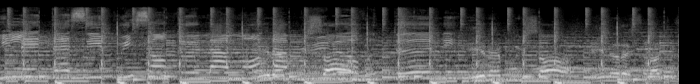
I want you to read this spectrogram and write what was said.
Il était si puissant que la mort n'a pu le retenir. Il est puissant il restera toujours.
